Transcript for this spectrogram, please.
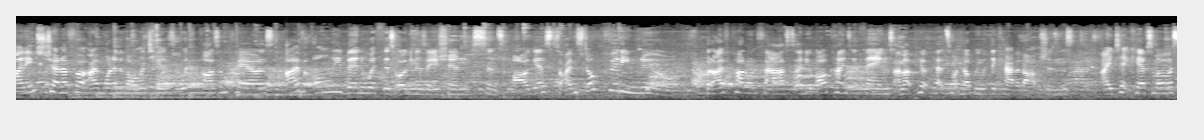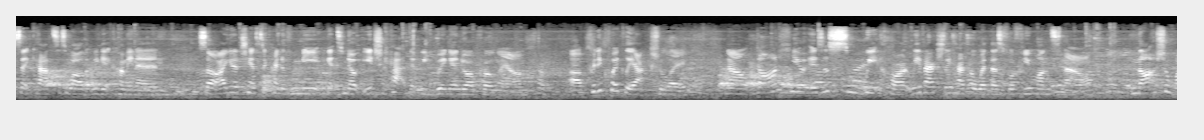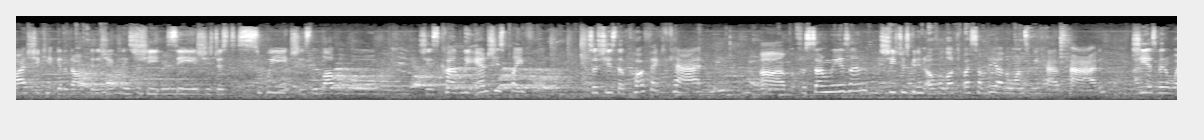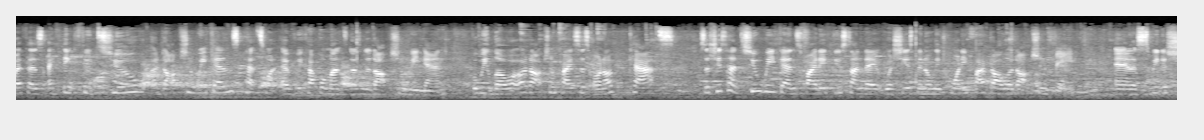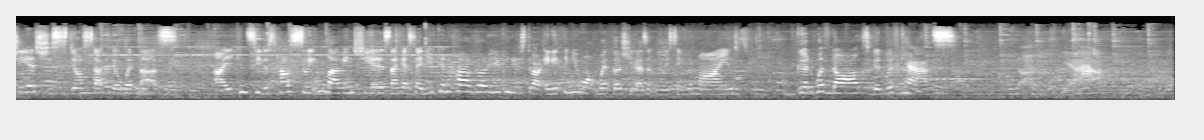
my name's Jennifer. I'm one of the volunteers with Paws and Prayers. I've only been with this organization since August, so I'm still pretty new, but I've caught on fast. I do all kinds of things. I'm up here at PetSmart helping with the cat adoptions. I take care of some of our sick cats as well that we get coming in. So I get a chance to kind of meet and get to know each cat that we bring into our program uh, pretty quickly actually. Now Dawn here is a sweetheart. We've actually had her with us for a few months now. Not sure why she can't get adopted. As you can see, she's just sweet, she's lovable, she's cuddly, and she's playful. So she's the perfect cat. But for some reason, she's just getting overlooked by some of the other ones we have had. She has been with us, I think, through two adoption weekends. PetSmart every couple months does an adoption weekend. But we lower our adoption prices on our cats. So she's had two weekends, Friday through Sunday, where she has been only $25 adoption fee. And as sweet as she is, she's still stuck here with us. Uh, you can see just how sweet and loving she is. Like I said, you can hug her, you can do just about anything you want with her. She doesn't really seem to mind. Good with dogs, good with cats. Yeah.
